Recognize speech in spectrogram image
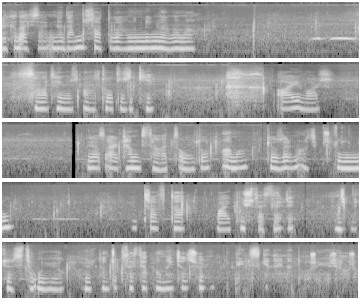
Arkadaşlar neden bu saatte uyandım bilmiyorum ama saat henüz 6.32. Ay var. Biraz erken bir saat oldu ama gözlerimi açmış bulundum. Etrafta baykuş sesleri. Bence bütün site uyuyor. O yüzden çok ses yapmamaya çalışıyorum. Deniz kenarına doğru yürüyorum.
